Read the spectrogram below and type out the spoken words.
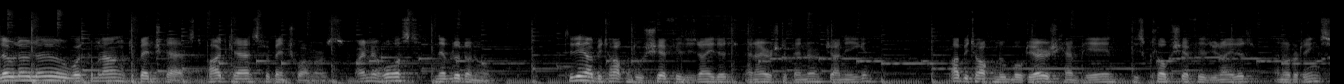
Hello, hello, hello. Welcome along to Benchcast, podcast for benchwarmers. I'm your host, Neville O'Donoghue. Today I'll be talking to Sheffield United and Irish defender John Egan. I'll be talking to him about the Irish campaign, his club Sheffield United, and other things.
